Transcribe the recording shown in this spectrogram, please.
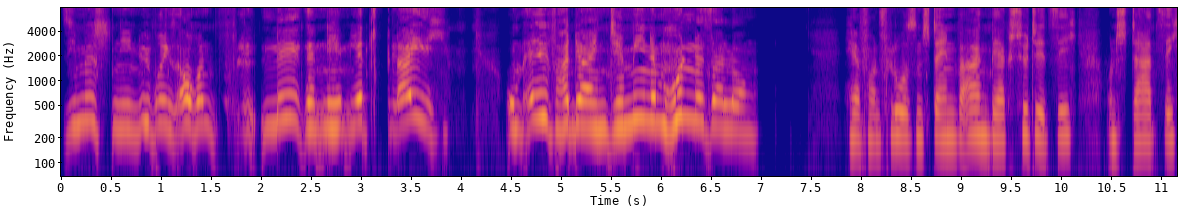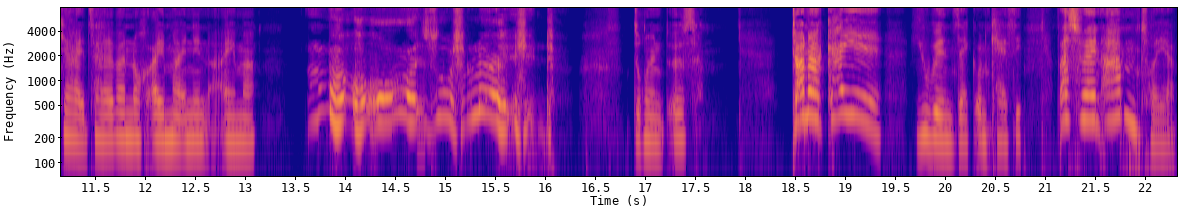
Sie müssten ihn übrigens auch in Pflege nehmen, jetzt gleich. Um elf hat er einen Termin im Hundesalon. Herr von Floßenstein-Wagenberg schüttelt sich und starrt sicherheitshalber noch einmal in den Eimer. Oh, so schlecht, dröhnt es. Donnergeil! Jubeln Zack und Cassie. Was für ein Abenteuer!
